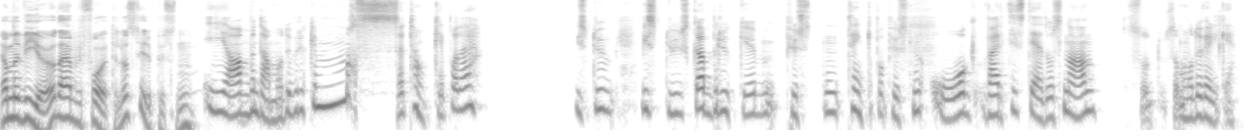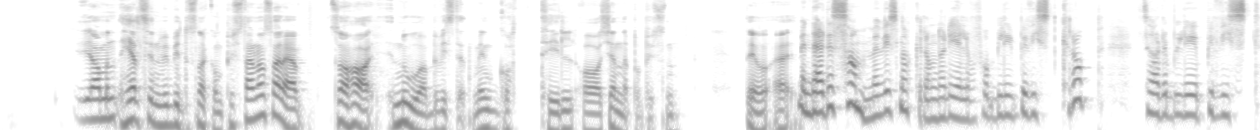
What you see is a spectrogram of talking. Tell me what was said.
Ja, men vi gjør jo det, vi får jo til å styre pusten. Ja, men da må du bruke masse tanker på det. Hvis du, hvis du skal bruke pusten, tenke på pusten og være til stede hos en annen, så, så må du velge. Ja, men helt siden vi begynte å snakke om pust her nå, så har, jeg, så har noe av bevisstheten min gått til å kjenne på pusten. Det jo, jeg, Men det er det samme vi snakker om når det gjelder å bli bevisst kropp. Så har det blitt bevisst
